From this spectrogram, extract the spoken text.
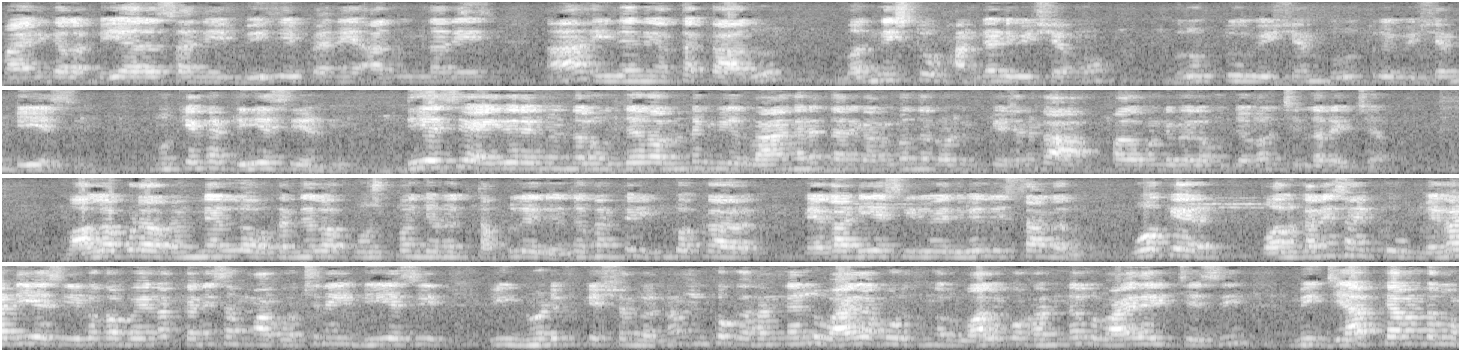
మా వెనకాల బీఆర్ఎస్ అని బీజేపీ అని అది ఉందని ఇదని అంత కాదు. వన్ ఇస్ టు హండ్రెడ్ విషయము గ్రూప్ టూ విషయం గ్రూప్ త్రీ విషయం డిఎస్సి ముఖ్యంగా డిఎస్సి అండి. డిఎస్సి ఐదు వేల ఎనిమిది వందల ఉద్యోగాలు ఉంటే మీరు రాగానే దానికి అనుబంధ నోటిఫికేషన్గా పదకొండు వేల ఉద్యోగాలు చిల్లర ఇచ్చారు. వాళ్ళకు కూడా రెండు నెలల్లో ఒక నెల పోస్ట్ పోన్ చేయడం తప్పలేదు ఎందుకంటే ఇంకొక మెగా డిఎస్ ఇరవై ఐదు వేలు ఇస్తున్నారు ఓకే వాళ్ళు కనీసం ఇప్పుడు మెగా డిఎస్ ఇవ్వకపోయినా కనీసం మాకు వచ్చిన ఈ డిఎస్సి ఈ నోటిఫికేషన్లో ఇంకొక రెండు నెలలు వాయిదా కొడుతున్నారు. వాళ్ళకు ఒక రెండు నెలలు వాయిదా ఇచ్చేసి మీ జాబ్ క్యాలెండర్లో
